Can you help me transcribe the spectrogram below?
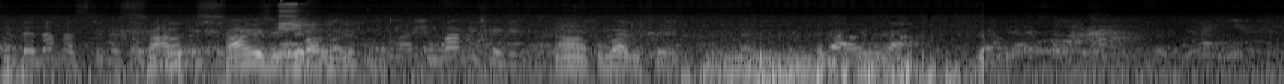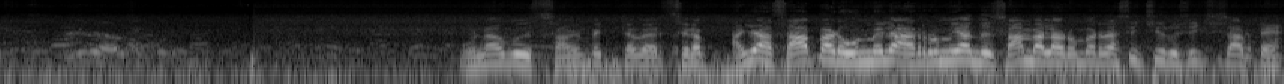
சித்தர் தான் ஃபர்ஸ்ட் ஃபர்ஸ்ட் சாங் சாமி கும்பாபிஷேகம். ஆ கும்பாபிஷேகம். உணவு வெண்பொங்கல். உணவு சமைத்தவர் சிறப் ஐயா சாப்பாடு உண்மையிலே அருமையாக அந்த சாம்பார்லாம் ரொம்ப ரசித்து ருசித்து சாப்பிட்டேன்.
